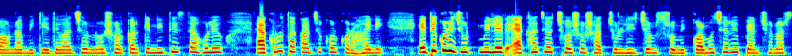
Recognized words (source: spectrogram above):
পাওনা মিটিয়ে দেওয়ার জন্য সরকারকে নির্দেশ দেওয়া হলেও এখনও তা কার্যকর করা হয়নি। এতে করে জুট মিলের এক হাজার ছশো সাতচল্লিশ জন শ্রমিক কর্মচারী ও পেনশনার্স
